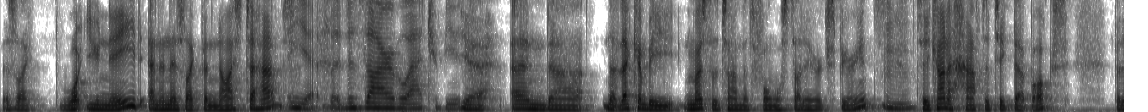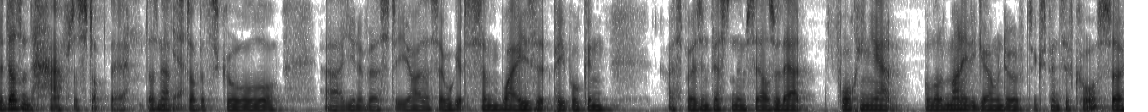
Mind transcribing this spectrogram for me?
there's like what you need, and then there's like the nice to haves. Yeah, the desirable attributes. Yeah, and uh, no, that can be most of the time that's formal study or experience. Mm-hmm. So you kind of have to tick that box, but it doesn't have to stop there. It doesn't have yeah. to stop at school or uh, university either. So we'll get to some ways that people can, I suppose, invest in themselves without forking out a lot of money to go into an expensive course. So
